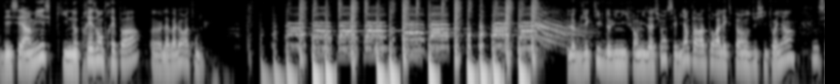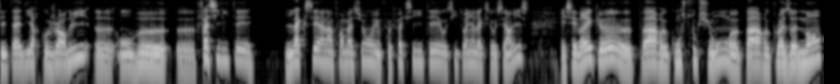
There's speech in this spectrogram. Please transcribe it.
des services qui ne présenteraient pas euh, la valeur attendue. L'objectif de l'uniformisation, c'est bien par rapport à l'expérience du citoyen, mm. c'est-à-dire qu'aujourd'hui, euh, on veut faciliter l'accès à l'information et on veut faciliter aux citoyens l'accès aux services. Et c'est vrai que par construction, par cloisonnement,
